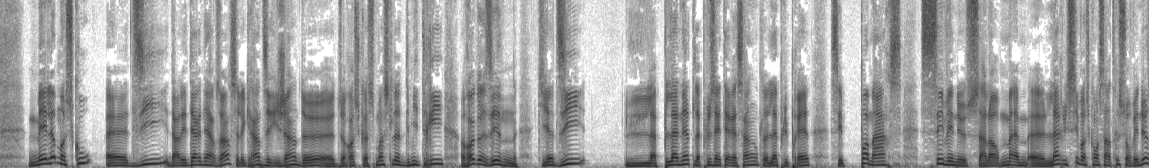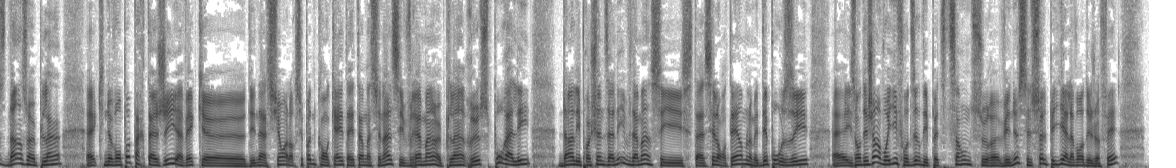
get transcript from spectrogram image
Mais là, Moscou euh, dit dans les dernières heures, c'est le grand dirigeant de, euh, du Roscosmos, là, Dmitri Rogozin, qui a dit la planète la plus intéressante, la plus près, c'est pas Mars, c'est Vénus. Alors, euh, la Russie va se concentrer sur Vénus dans un plan euh, qui ne vont pas partager avec euh, des nations. Alors, c'est pas une conquête internationale, c'est vraiment un plan russe pour aller dans les prochaines années. Évidemment, c'est assez long terme, mais déposer. ils ont déjà envoyé, il faut dire, des petites sondes sur Vénus. C'est le seul pays à l'avoir déjà fait.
